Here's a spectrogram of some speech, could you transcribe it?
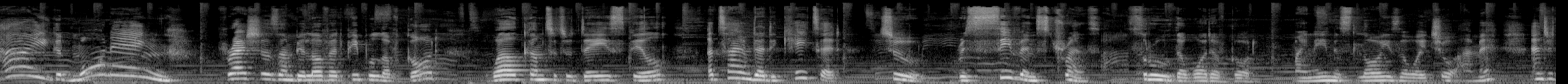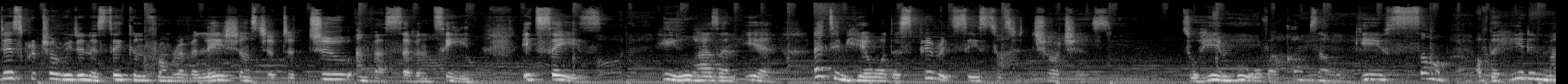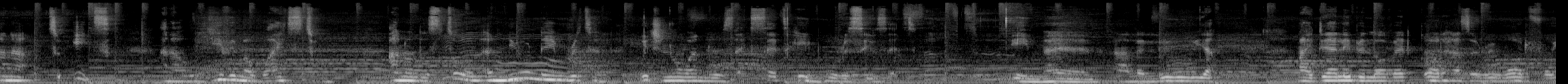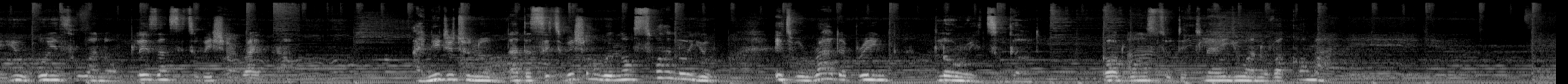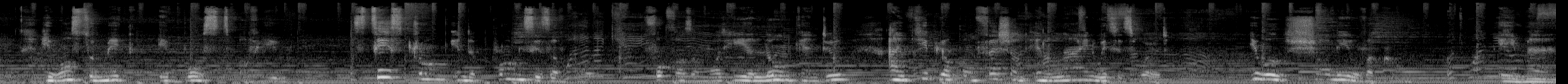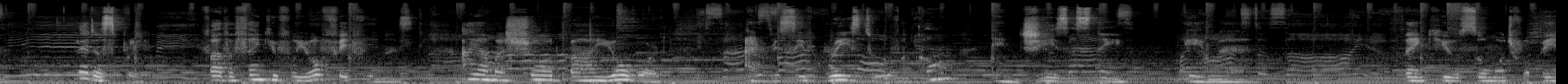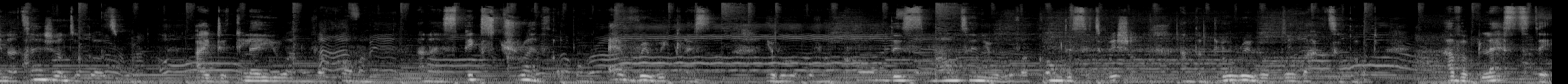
Hi, good morning, precious and beloved people of God. Welcome to today's Pill, a time dedicated to receiving strength through the Word of God. My name is Lois Owecho Ame, and today's scripture reading is taken from Revelations chapter 2 and verse 17. It says, He who has an ear, let him hear what the Spirit says to the churches. To him who overcomes, I will give some of the hidden manna to eat, and I will give him a white stone, and on the stone a new name written, which no one knows except him who receives it. Amen. Hallelujah. My dearly beloved, God has a reward for you going through an unpleasant situation right now. I need you to know that the situation will not swallow you, it will rather bring glory to God. God wants to declare you an overcomer. He wants to make a boast of you. Stay strong in the promises of God. Focus on what He alone can do and keep your confession in line with His word. You will surely overcome. Amen. Let us pray. Father, thank you for your faithfulness. I am assured by your word. I receive grace to overcome in Jesus' name. Amen. Thank you so much for paying attention to God's word. I declare you an overcomer and I speak strength upon every weakness. You will overcome this mountain, you will overcome this situation, and the glory will go back to God. Have a blessed day.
